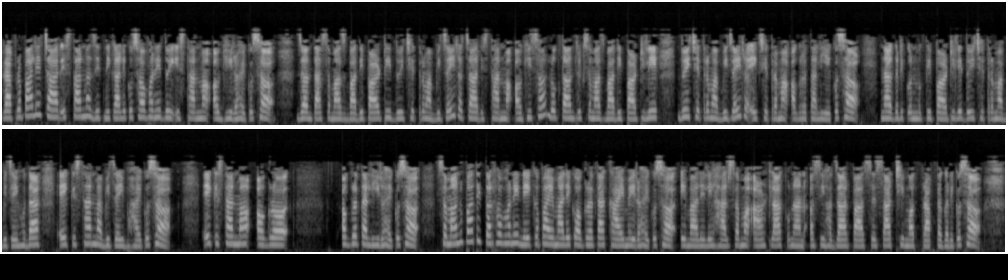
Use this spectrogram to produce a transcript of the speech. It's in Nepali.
राप्रपाले चार स्थानमा जीत निकालेको छ भने दुई स्थानमा अघि रहेको छ। जनता समाजवादी पार्टी दुई क्षेत्रमा विजयी र चार स्थानमा अघि छ। लोकतान्त्रिक समाजवादी पार्टीले दुई क्षेत्रमा विजयी र एक क्षेत्रमा अग्रता लिएको छ। नागरिक उन्मुक्ति पार्टीले दुई क्षेत्रमा विजयी हुँदा एक स्थानमा विजयी भएको छ। एक स्थानमा अग्र अग्रता लिइरहेको छ। समानुपातिक तर्फ भने नेकपा एमालेको अग्रता कायमै रहेको छ। एमाले हालसम्म आठ लाख उना अस्सी हजार पाँच सय साठी मत प्राप्त गरेको छ।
